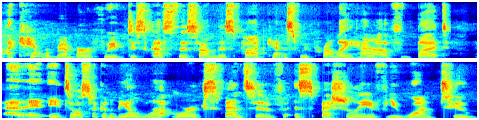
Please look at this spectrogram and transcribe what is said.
I can't remember if we've discussed this on this podcast. We probably have, but it's also going to be a lot more expensive, especially if you want to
